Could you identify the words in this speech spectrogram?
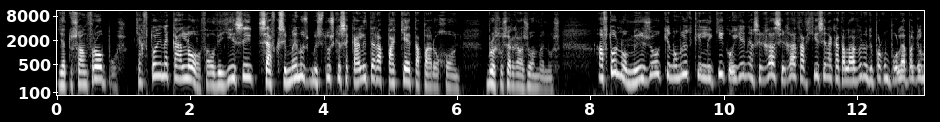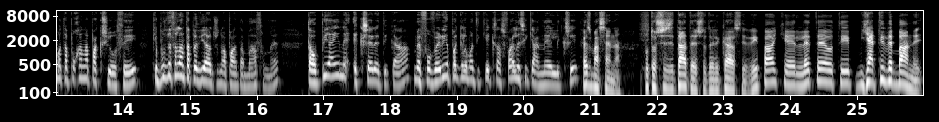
Για τους ανθρώπους. Και αυτό είναι καλό. Θα οδηγήσει σε αυξημένους μισθούς και σε καλύτερα πακέτα παροχών προς τους εργαζόμενους. Αυτό νομίζω και νομίζω ότι και η ελληνική οικογένεια σιγά σιγά θα αρχίσει να καταλαβαίνει ότι υπάρχουν πολλά επαγγέλματα που είχαν απαξιωθεί και που δεν θέλαν τα παιδιά τους να πάνε να τα μάθουν, τα οποία είναι εξαιρετικά, με φοβερή επαγγελματική εξασφάλιση και ανέλυξη. Πες μας ένα. Που το συζητάτε εσωτερικά στη ΔΥΠΑ και λέτε ότι γιατί δεν πάνε.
